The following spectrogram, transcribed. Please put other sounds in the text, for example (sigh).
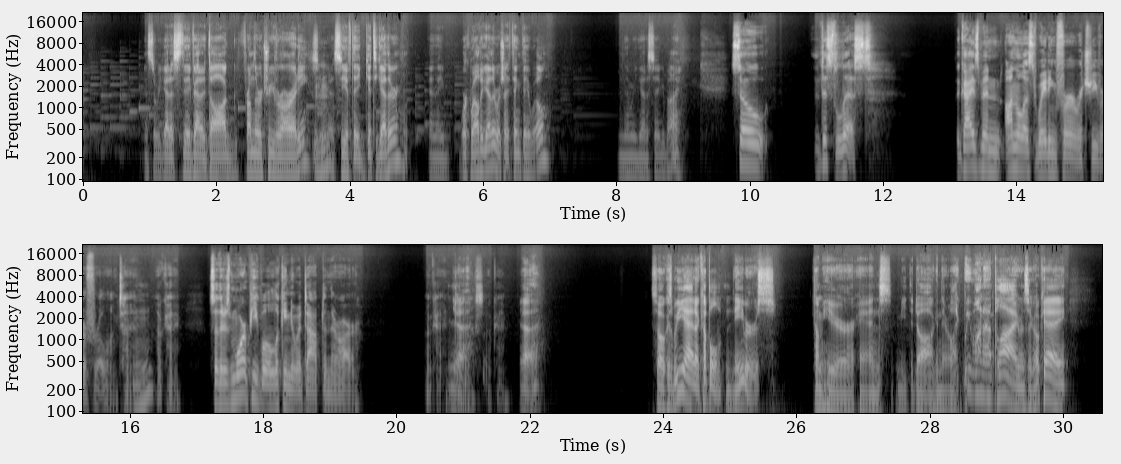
And so we got to. They've got a dog from the retriever already, so we got to see if they get together and they work well together, which I think they will. And then we got to say goodbye. so this list, the guy's been on the list waiting for a retriever for a long time. Mhm. Okay. So there's more people looking to adopt than there are. Okay. Yeah. dogs, Okay. Yeah. So, because we had a couple neighbors come here and meet the dog, and they were like, "We want to apply." And I was like, "Okay,"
